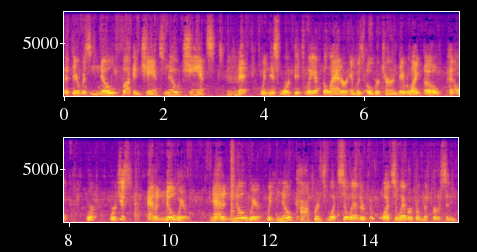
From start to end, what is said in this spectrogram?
that there was no fucking chance, no chance Mhm. that when this worked its way up the ladder and was overturned, they were like, "Oh, hell, we're we're just out of nowhere." Yeah. Out of nowhere, with no conference whatsoever, whatsoever from the person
